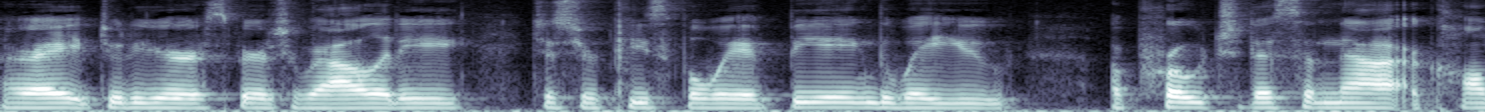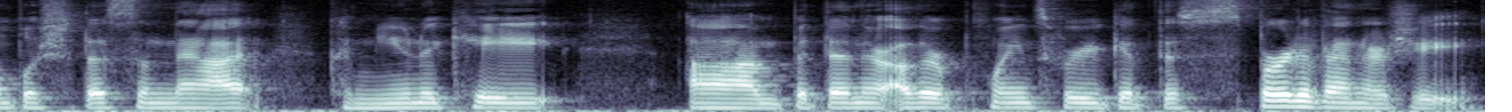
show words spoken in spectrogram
all right, due to your spirituality, just your peaceful way of being, the way you approach this and that, accomplish this and that, communicate. Um, but then there are other points where you get this spurt of energy,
